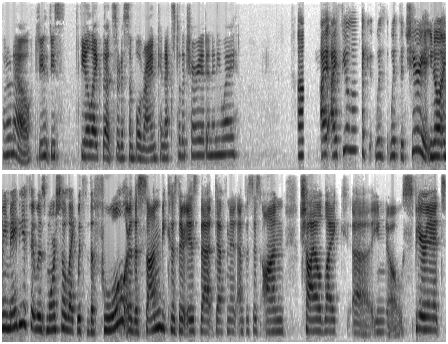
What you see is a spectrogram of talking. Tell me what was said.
i don't know. Do you, do you feel like that sort of simple rhyme connects to the chariot in any way? Um, I, I feel like with with the chariot, you know, I mean, maybe if it was more so like with the fool or the sun, because there is that definite emphasis on childlike, uh, you know, spirit,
